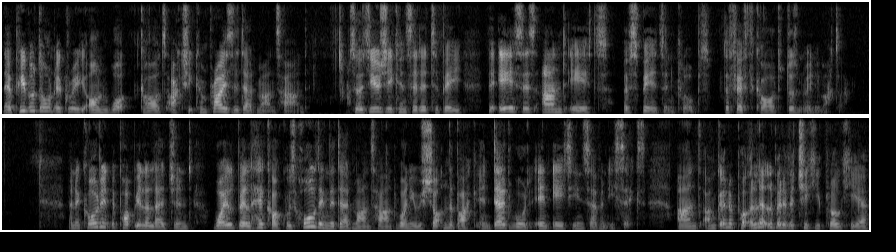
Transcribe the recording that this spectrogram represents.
Now, people don't agree on what cards actually comprise the Dead Man's Hand, so it's usually considered to be the aces and eights of spades and clubs. The fifth card doesn't really matter. And according to popular legend, Wild Bill Hickok was holding the dead man's hand when he was shot in the back in Deadwood in 1876. And I'm going to put a little bit of a cheeky plug here,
